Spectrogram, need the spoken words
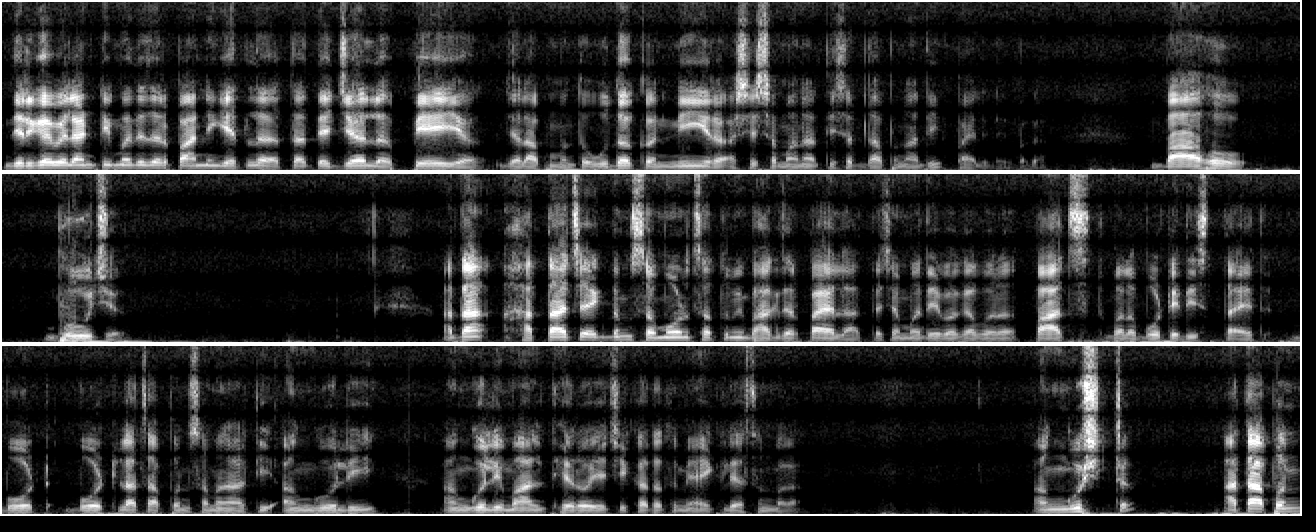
दीर्घ वेलांटीमध्ये जर पाणी घेतलं तर ते जल पेय ज्याला आपण म्हणतो उदक नीर असे समानार्थी शब्द आपण आधी पाहिलेले आहेत बघा. बाहो भुज. आता हाताच्या एकदम समोरचा तुम्ही भाग जर पाहिला त्याच्यामध्ये बघा बरं पाच तुम्हाला बोटे दिसत आहेत बोट बोटलाच आपण समानार्थी अंगोली अंगोली माल थेरो याची कथा तुम्ही ऐकली असून बघा. अंगुष्ट. आता आपण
